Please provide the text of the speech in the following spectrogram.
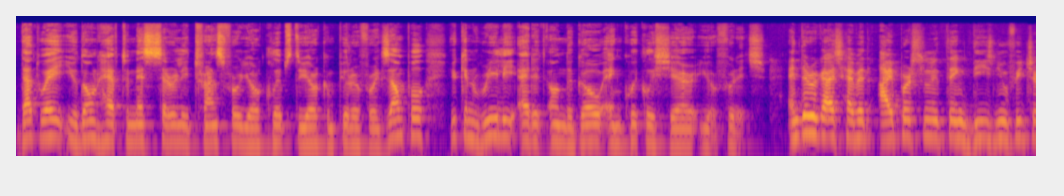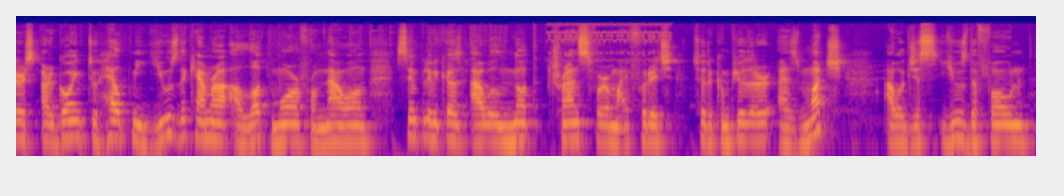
That way you don't have to necessarily transfer your clips to your computer for example, you can really edit on the go and quickly share your footage. And there you guys have it. I personally think these new features are going to help me use the camera a lot more from now on, simply because I will not transfer my footage to the computer as much. I will just use the phone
